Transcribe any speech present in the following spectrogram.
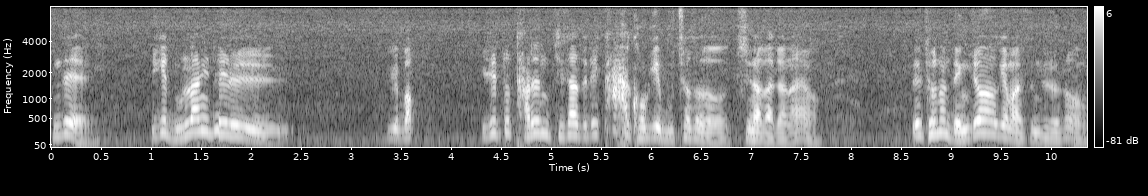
근데 이게 논란이 될 이게 막 이제 또 다른 기사들이 다 거기에 묻혀서 지나가잖아요. 근데 저는 냉정하게 말씀드려서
